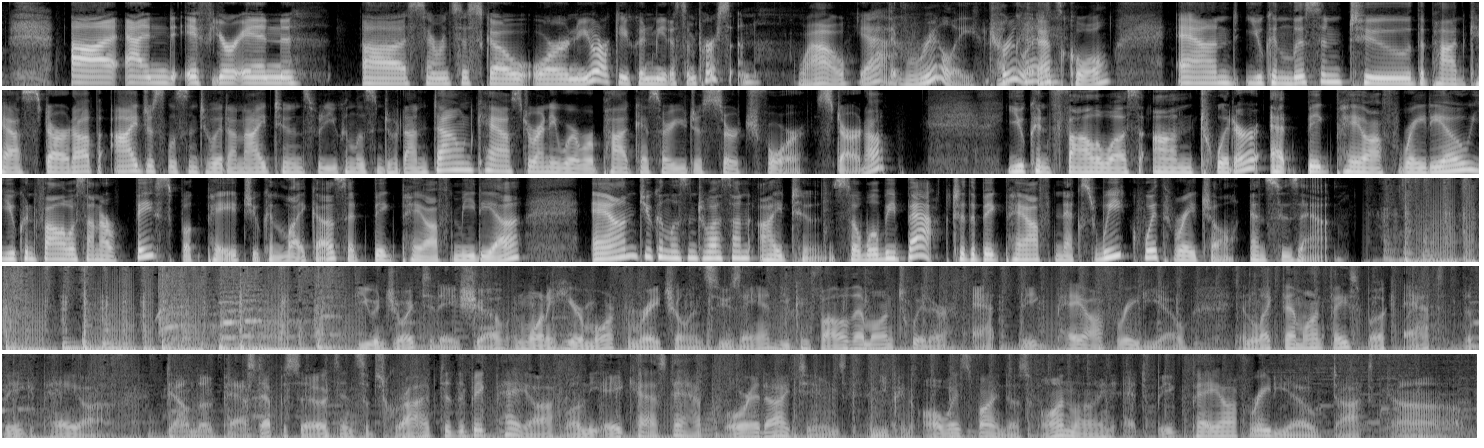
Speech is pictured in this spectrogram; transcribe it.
uh, and if you're in uh, San Francisco or New York, you can meet us in person. Wow. Yeah. really? Truly. Okay. That's cool. And you can listen to the podcast Startup. I just listen to it on iTunes, but you can listen to it on Downcast or anywhere where podcasts are. You just search for Startup. You can follow us on Twitter at Big Payoff Radio. You can follow us on our Facebook page. You can like us at Big Payoff Media. And you can listen to us on iTunes. So we'll be back to the Big Payoff next week with Rachel and Suzanne. You enjoyed today's show and want to hear more from Rachel and Suzanne, you can follow them on Twitter at Big Payoff Radio and like them on Facebook at The Big Payoff. Download past episodes and subscribe to The Big Payoff on the ACAST app or at iTunes, and you can always find us online at bigpayoffradio.com.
